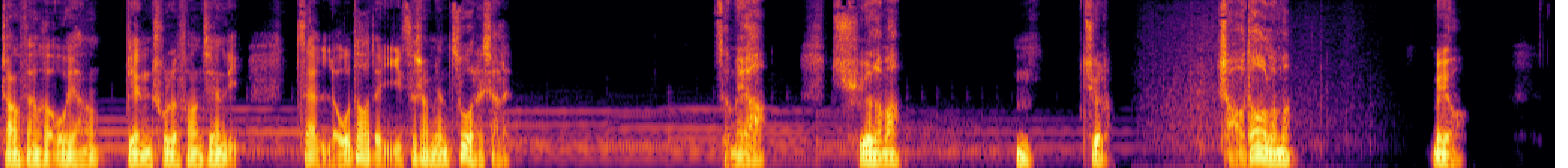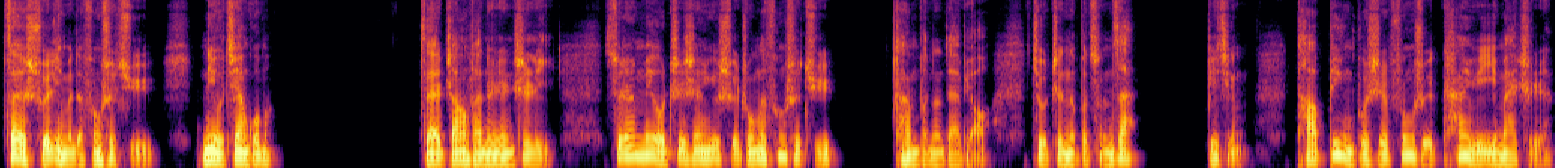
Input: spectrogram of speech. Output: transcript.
张凡和欧阳便出了房间里，在楼道的椅子上面坐了下来。怎么样，去了吗？嗯，去了。找到了吗？没有。在水里面的风水局，你有见过吗？在张凡的认知里，虽然没有置身于水中的风水局，但不能代表就真的不存在。毕竟他并不是风水堪舆一脉之人。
